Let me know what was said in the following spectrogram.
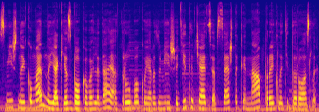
смішно і кумедно, як я збоку виглядаю, а з другого боку я розумію, що діти вчаться все ж таки на прикладі дорослих.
